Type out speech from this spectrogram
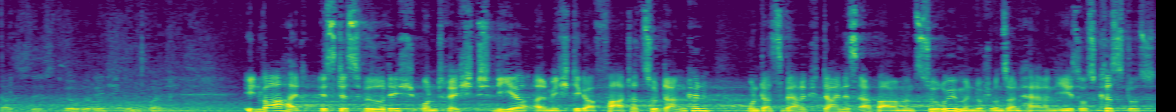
Das ist würdig und recht. In Wahrheit ist es würdig und recht, dir, allmächtiger Vater, zu danken und das Werk deines Erbarmens zu rühmen durch unseren Herrn Jesus Christus.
